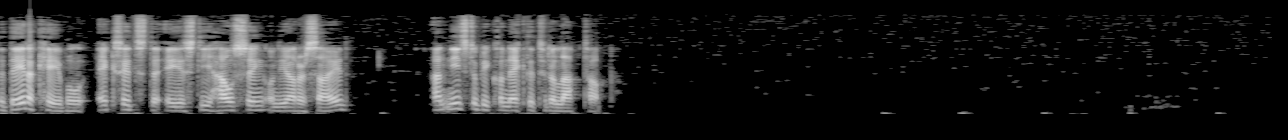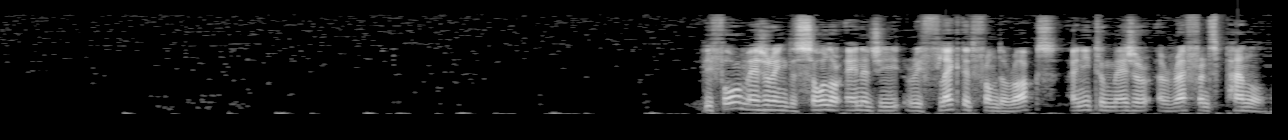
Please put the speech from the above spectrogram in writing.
The data cable exits the ASD housing on the other side and needs to be connected to the laptop. Before measuring the solar energy reflected from the rocks, I need to measure a reference panel.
